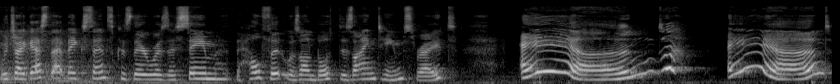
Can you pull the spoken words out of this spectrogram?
which I guess that makes sense because there was the same, the Helfet was on both design teams, right? And, and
